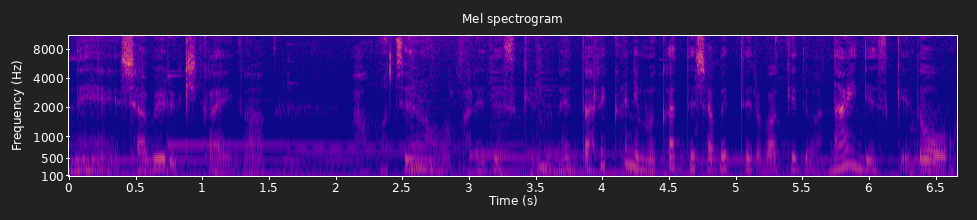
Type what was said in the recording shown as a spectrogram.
ね喋る機会がもちろんあれですけどね誰かに向かって喋ってるわけではないんですけど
